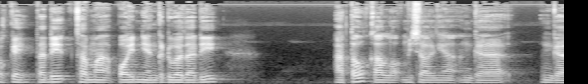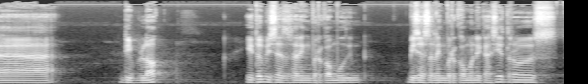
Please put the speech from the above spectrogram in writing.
Oke, tadi sama poin yang kedua tadi atau kalau misalnya enggak enggak di blok itu bisa saling berkomun bisa saling berkomunikasi terus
